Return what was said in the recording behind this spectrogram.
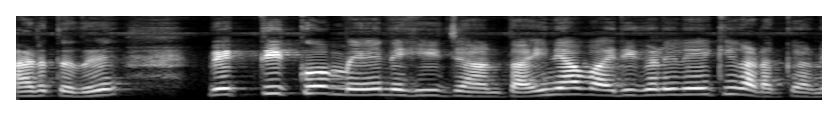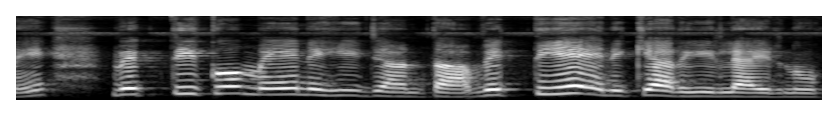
അടുത്തത് വ്യക്തിക്കോ മേ നഹി ജാൻത. ഇനി ആ വരികളിലേക്ക് കടക്കുകയാണേ. വ്യക്തിക്കോ മേ നഹി ജാൻത. വ്യക്തിയെ എനിക്ക് അറിയില്ലായിരുന്നു.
